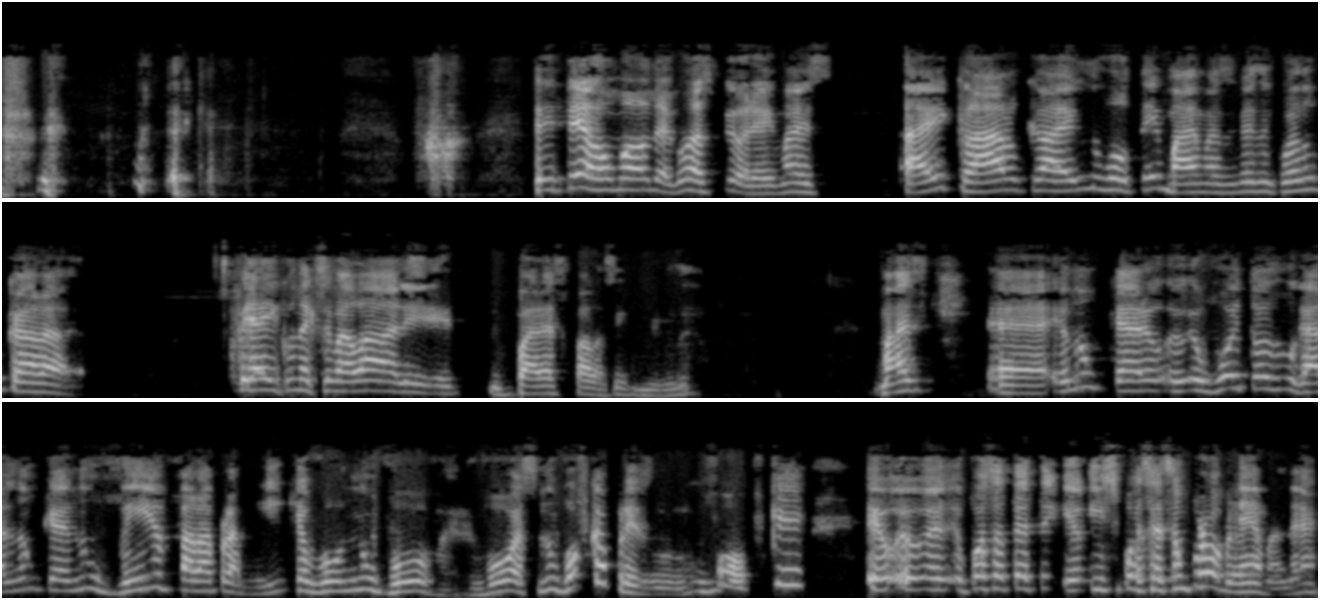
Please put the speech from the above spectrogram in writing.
Tentei arrumar o um negócio, piorei, mas aí, claro, aí não voltei mais, mas de vez em quando o cara. E aí, quando é que você vai lá? Ele parece que fala assim comigo, né? Mas é, eu não quero, eu, eu, vou em todos os lugares, não quero, não venha falar para mim que eu vou, não vou, velho. Eu vou assim, não vou ficar preso, não vou, porque eu, eu, eu posso até ter, eu, isso pode ser um problema, né?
